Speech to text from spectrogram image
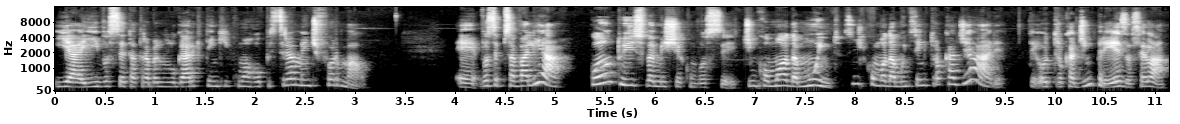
e aí você está trabalhando num lugar que tem que ir com uma roupa extremamente formal. É, você precisa avaliar quanto isso vai mexer com você. Te incomoda muito? Se te incomoda muito, você tem que trocar de área, ou trocar de empresa, sei lá.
